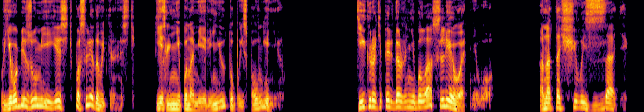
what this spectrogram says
в его безумии есть последовательность, если не по намерению, то по исполнению. Тигра теперь даже не была слева от него. Она тащилась сзади.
